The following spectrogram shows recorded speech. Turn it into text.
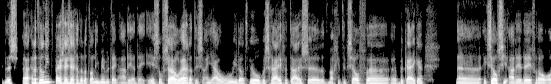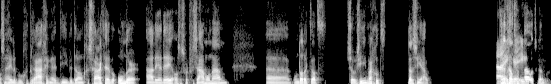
Dus, eh, en dat wil niet per se zeggen dat het dan niet meer meteen ADHD is of zo. Hè? Dat is aan jou hoe je dat wil beschrijven thuis. Eh, dat mag je natuurlijk zelf eh, bekijken. Ik zelf zie ADHD vooral als een heleboel gedragingen die we dan geschaard hebben onder ADHD als een soort verzamelnaam. Omdat ik dat zo zie. Maar goed, dat is aan jou. Ja, en dat ik- geldt voor ik- vrouwen ook.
